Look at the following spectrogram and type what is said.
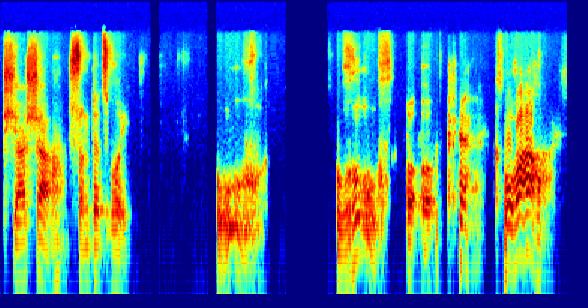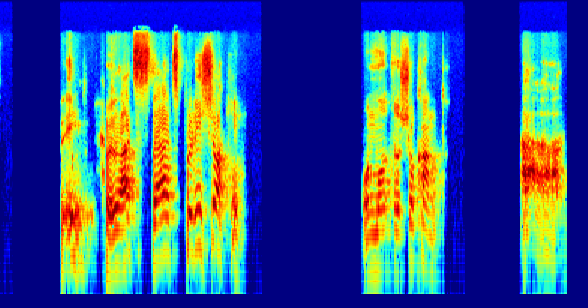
Și așa sunteți voi. Ooh. Ooh. Oh, oh. Wow. Well, that's that's pretty shocking. Un mod șocant. Ah,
